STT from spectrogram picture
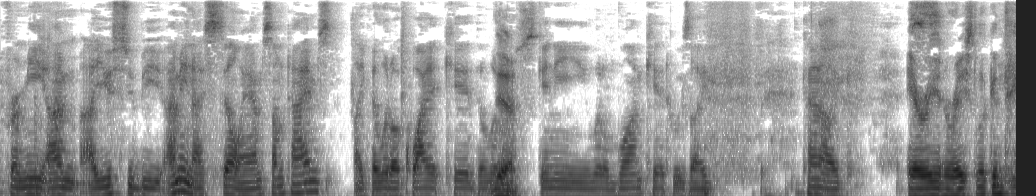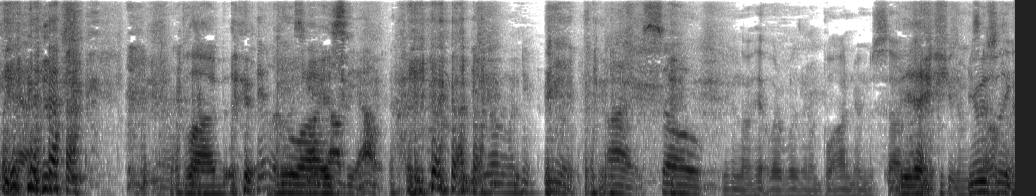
For me, I'm I used to be I mean I still am sometimes, like the little quiet kid, the little Yeah. skinny little blonde kid who's like kind of like Aryan race looking. Yeah. Blonde, Hitler blue was here, eyes. I'll be out. I'll be the only one here. Anyway, uh, so Even though Hitler wasn't a blonde himself, Yeah, he shoot he was like,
